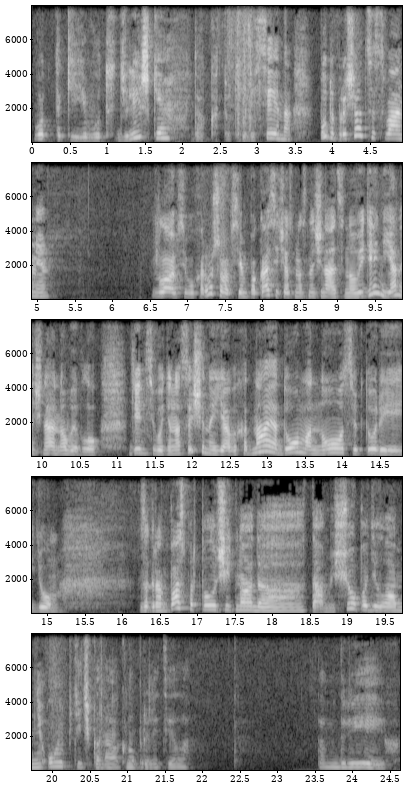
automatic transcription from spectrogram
Вот такие вот делишки. Так, тут Елисеина. Буду прощаться с вами. Желаю всего хорошего, всем пока. Сейчас у нас начинается новый день, и я начинаю новый влог. День сегодня насыщенный, я выходная дома, но с Викторией идем загранпаспорт получить надо. Там еще по делам мне. Ой, птичка на окно прилетела. Там две их.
